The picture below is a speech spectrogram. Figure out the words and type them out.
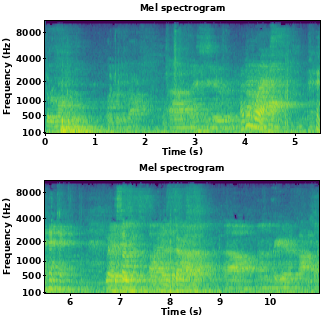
the remarkable Andre the Rock. Uh, nice to meet you. I didn't wear a hat. You have the sunglasses. Down south. Um, I'm the creator of Coffee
